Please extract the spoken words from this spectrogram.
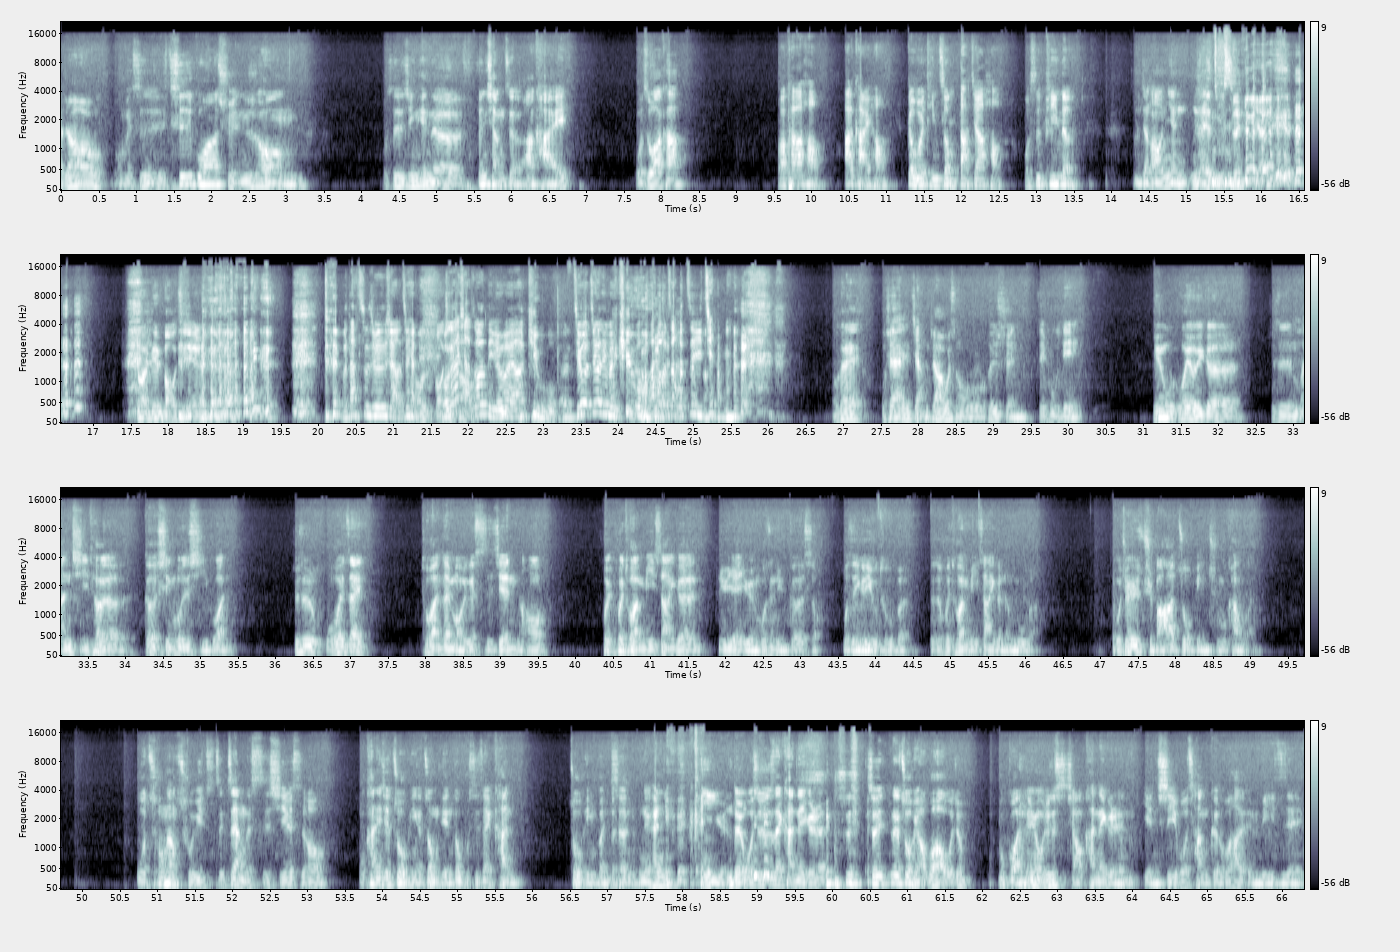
大家好，我们是吃瓜群众，我是今天的分享者阿凯，我是瓦卡，瓦卡好，阿凯好，各位听众大家好，我是 Pina。怎么讲？好像你你才是主持人一样，突然变保洁了。对我当初就是想这样，我刚才想说你原本要 cue 我，结果结果你们 cue 我，我只好自己讲了。OK，我现在来讲一下为什么我会选这部电影，因为我我有一个就是蛮奇特的个性或者是习惯，就是我会在突然在某一个时间，然后会会突然迷上一个女演员或是女歌手，或是一个 YouTuber，就是会突然迷上一个人物了，我就会去把他的作品全部看完。我通常处于这这样的时期的时候，我看一些作品的重点都不是在看作品本身，你看 看演员，对我是就是在看那个人，是，所以那个作品好不好我就不管了，因为我就是想要看那个人演戏或唱歌或他的 MV 之类的。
